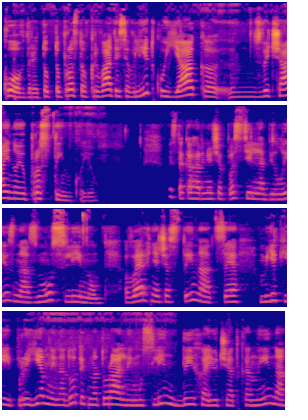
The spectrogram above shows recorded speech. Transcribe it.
ковдри, тобто просто вкриватися влітку як ем, звичайною простинкою. Ось така гарнюча постільна білизна з мусліну. Верхня частина це м'який, приємний на дотик, натуральний муслін, дихаюча тканина,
